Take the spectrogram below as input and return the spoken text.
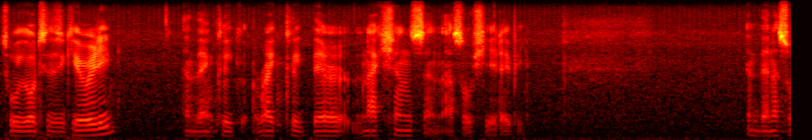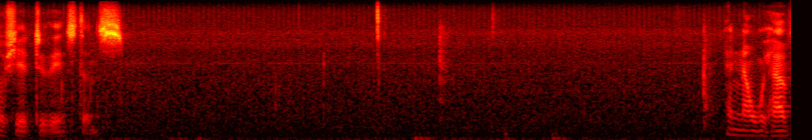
So we go to security and then click right click there in actions and associate IP and then associate to the instance. And now we have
